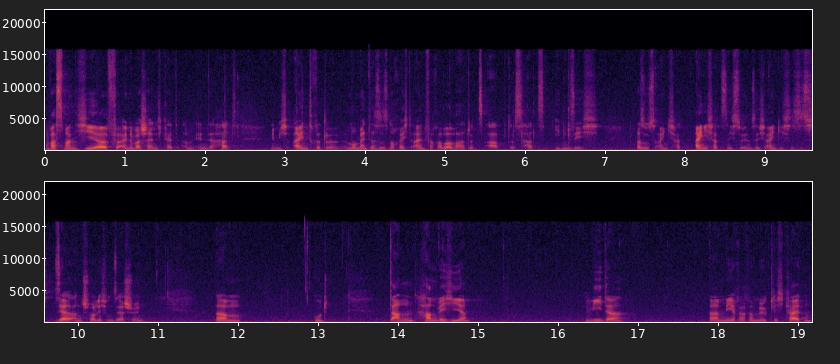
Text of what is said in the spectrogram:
was man hier für eine Wahrscheinlichkeit am Ende hat. Nämlich ein Drittel. Im Moment ist es noch recht einfach, aber wartet's ab. Das hat es in sich. Also es eigentlich hat eigentlich nicht so in sich. Eigentlich ist es sehr anschaulich und sehr schön. Ähm, gut. Dann haben wir hier wieder äh, mehrere Möglichkeiten.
